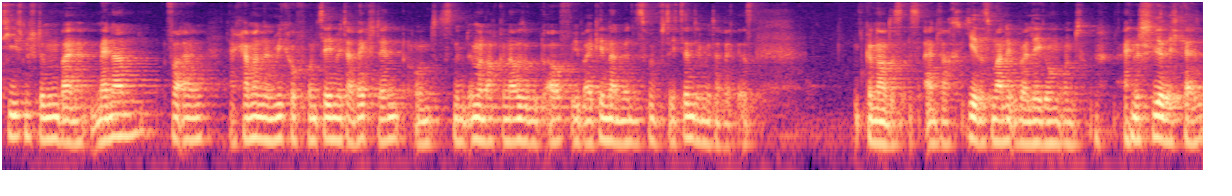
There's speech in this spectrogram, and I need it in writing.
Tiefen Stimmen bei Männern vor allem, da kann man ein Mikrofon 10 Meter wegstellen und es nimmt immer noch genauso gut auf wie bei Kindern, wenn es 50 Zentimeter weg ist. Genau, das ist einfach jedes Mal eine Überlegung und eine Schwierigkeit,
